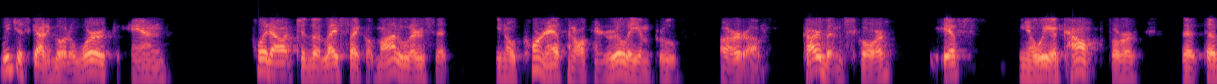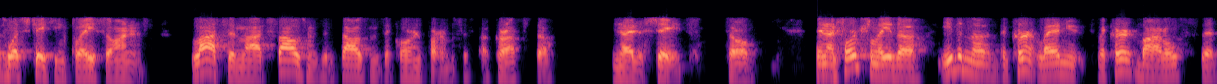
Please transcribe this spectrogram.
we just got to go to work and point out to the life cycle modelers that you know, corn ethanol can really improve our um, carbon score if, you know, we account for that, that's what's taking place on lots and lots, thousands and thousands of corn farms across the United States. So, and unfortunately, the even the, the current land use, the current models that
